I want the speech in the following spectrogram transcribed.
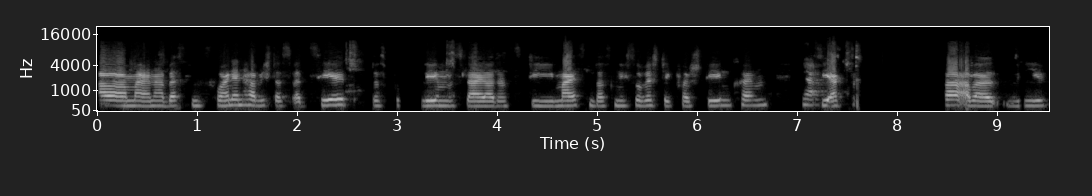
Aber meiner besten Freundin habe ich das erzählt. Das Problem ist leider, dass die meisten das nicht so richtig verstehen können. Ja. Sie akzeptieren, aber sie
